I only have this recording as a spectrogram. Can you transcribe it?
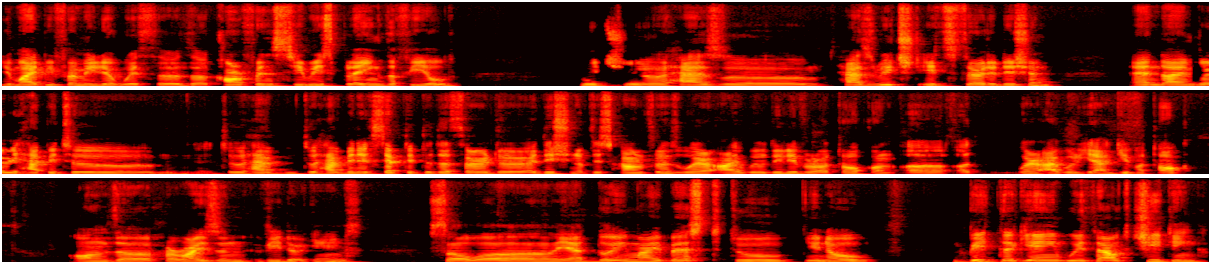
you might be familiar with uh, the conference series playing the field which uh, has uh, has reached its third edition and I'm very happy to to have to have been accepted to the third uh, edition of this conference, where I will deliver a talk on uh, a, where I will yeah give a talk on the Horizon video games. So uh, yeah, doing my best to you know beat the game without cheating.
